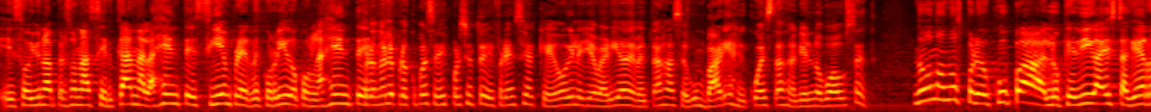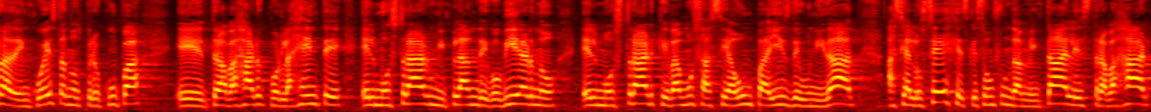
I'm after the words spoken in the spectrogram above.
eh, soy una persona cercana a la gente, siempre he recorrido con la gente. Pero no le preocupa ese 10% de diferencia que hoy le llevaría de ventaja, según varias encuestas, Daniel Novoa a usted. No, no nos preocupa lo que diga esta guerra de encuestas, nos preocupa eh, trabajar por la gente, el mostrar mi plan de gobierno, el mostrar que vamos hacia un país de unidad, hacia los ejes que son fundamentales, trabajar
